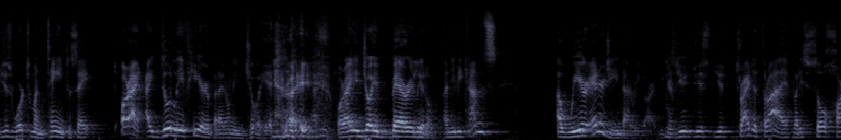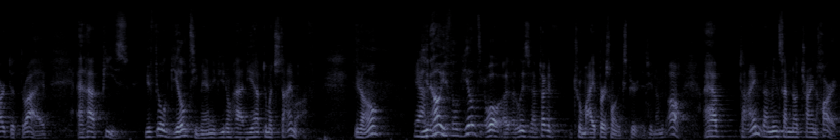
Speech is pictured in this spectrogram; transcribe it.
You just work to maintain to say, all right, I do live here, but I don't enjoy it, right? or I enjoy it very little, and it becomes a weird energy in that regard because you just you try to thrive but it's so hard to thrive and have peace. You feel guilty man if you don't have you have too much time off you know? Yeah. you know you feel guilty. Well at least i'm talking through my personal experience you know I mean, oh i have time that means i'm not trying hard.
